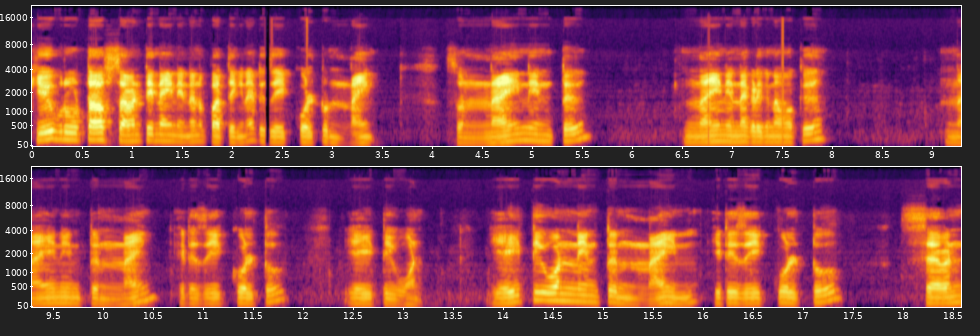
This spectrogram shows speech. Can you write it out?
Cube root of seventy nine என்னென்னு பார்த்தீங்கன்னா it is equal to nine so nine into nine என்ன கிடைக்கும் நமக்கு? Nine into nine it is equal to eighty one eighty one into nine it is equal to seven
